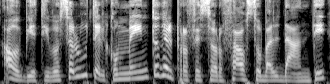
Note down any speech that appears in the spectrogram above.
A obiettivo salute il commento del professor Fausto Baldanti,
